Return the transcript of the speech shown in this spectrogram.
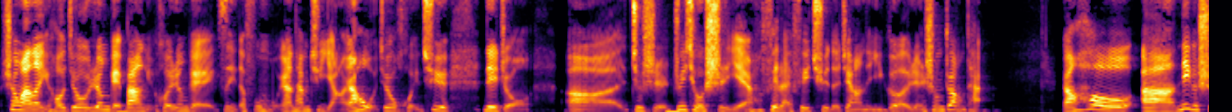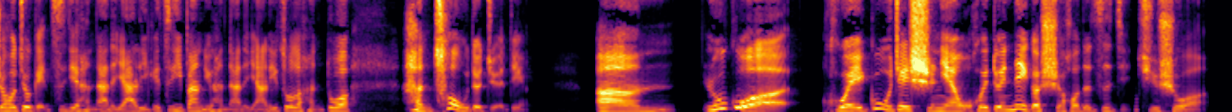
生完了以后就扔给伴侣或扔给自己的父母让他们去养，然后我就回去那种啊就是追求事业然后飞来飞去的这样的一个人生状态，然后啊那个时候就给自己很大的压力，给自己伴侣很大的压力，做了很多很错误的决定。嗯，如果回顾这十年，我会对那个时候的自己去说。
